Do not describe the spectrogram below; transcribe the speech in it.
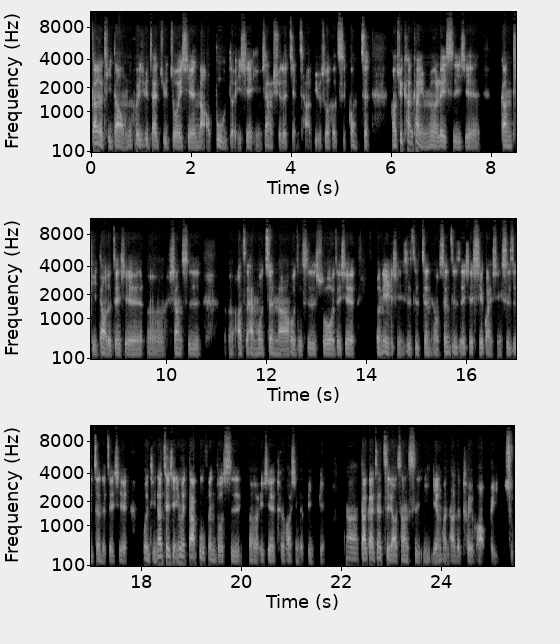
刚有提到，我们会去再去做一些脑部的一些影像学的检查，比如说核磁共振，然后去看看有没有类似一些刚提到的这些呃，像是呃阿兹海默症啊，或者是说这些额颞型失智症，甚至这些血管型失智症的这些问题。那这些因为大部分都是呃一些退化性的病变。那大概在治疗上是以延缓它的退化为主，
